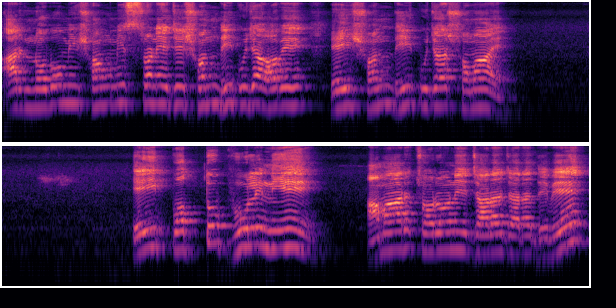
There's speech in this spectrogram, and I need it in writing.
আর নবমী সংমিশ্রণে যে সন্ধি পূজা হবে, এই সন্ধি পূজার সময় এই পদ্ম ফুল নিয়ে আমার চরণে যারা যারা দেবে,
